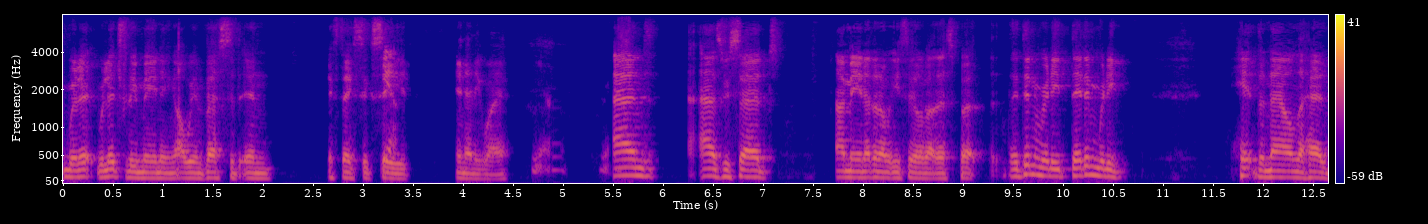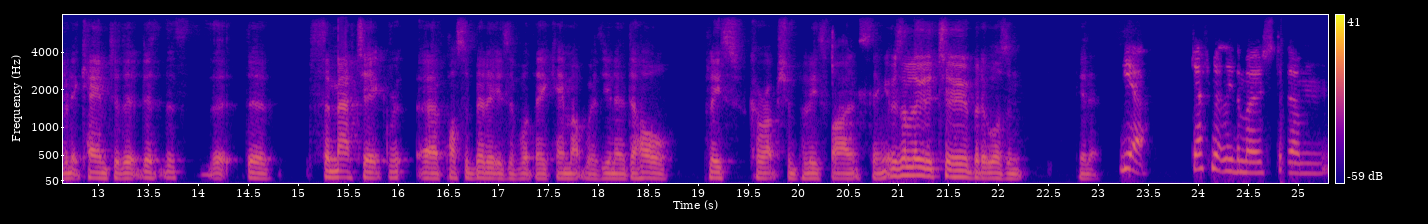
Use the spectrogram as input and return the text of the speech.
we're, we're literally meaning are we invested in if they succeed in any way? yeah And as we said, I mean, I don't know what you feel about this, but they didn't really they didn't really hit the nail on the head when it came to the the the the, the thematic uh, possibilities of what they came up with. You know, the whole police corruption, police violence thing. It was alluded to, but it wasn't. You know. yeah definitely the most um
